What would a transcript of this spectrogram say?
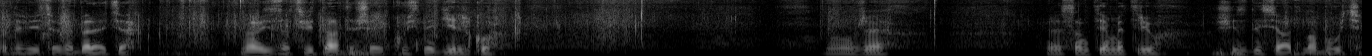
Подивіться, вже береться навіть зацвітати ще якусь недільку. Ну, вже сантиметрів 60, мабуть.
